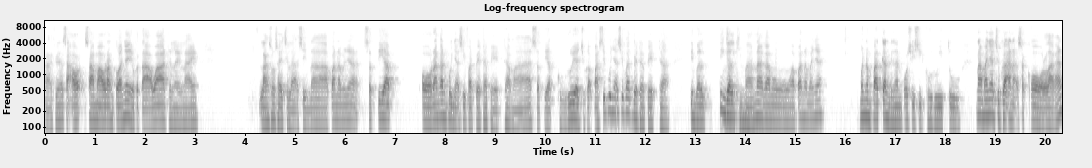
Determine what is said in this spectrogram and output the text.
Nah akhirnya sama orang tuanya ya ketawa dan lain-lain. Langsung saya jelasin nah apa namanya setiap orang kan punya sifat beda-beda mas. Setiap guru ya juga pasti punya sifat beda-beda. Tinggal tinggal gimana kamu apa namanya menempatkan dengan posisi guru itu namanya juga anak sekolah kan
